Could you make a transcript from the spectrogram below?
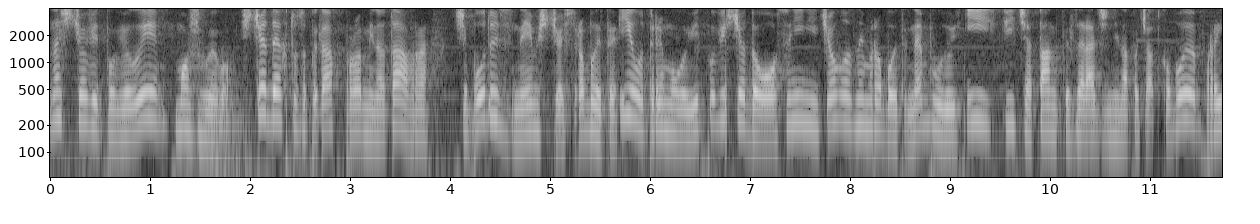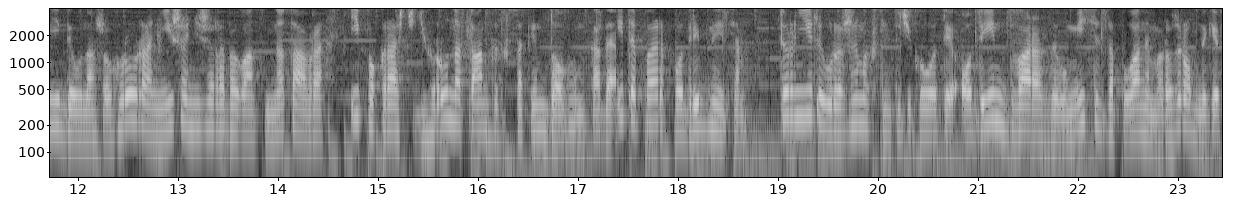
на що відповіли можливо. Ще дехто запитав про Мінотавра, чи будуть з ним щось робити, і отримали відповідь, що до осені нічого з ним робити не будуть. І фіча танки заряджені на початку бою прийде у нашу гру раніше, ніж ребаланс Мінотавра, і покращить гру на танках з таким довгим КД. І тепер по дрібницям. Турніри у режимах слід очікувати один-два рази у місяць за планами розробників,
